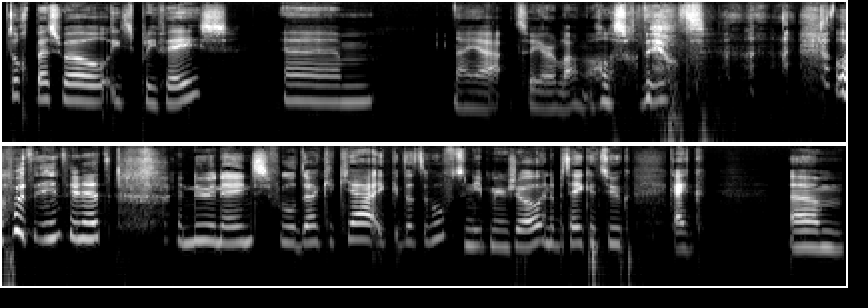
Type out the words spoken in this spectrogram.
toch best wel iets privés. Um, nou ja, twee jaar lang alles gedeeld op het internet. En nu ineens voel dat ik, ja, ik, dat hoeft niet meer zo. En dat betekent natuurlijk, kijk, um,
